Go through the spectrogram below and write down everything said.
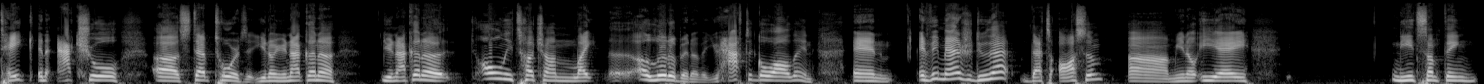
take an actual uh, step towards it. You know you're not gonna you're not gonna only touch on light uh, a little bit of it. You have to go all in. And if they manage to do that that's awesome. Um, you know ea needs something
